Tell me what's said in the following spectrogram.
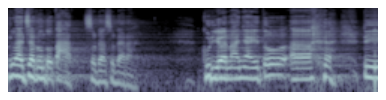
Belajar untuk taat, saudara-saudara. Gurionanya itu uh, di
